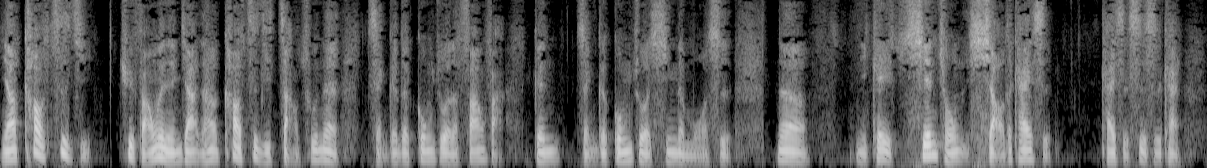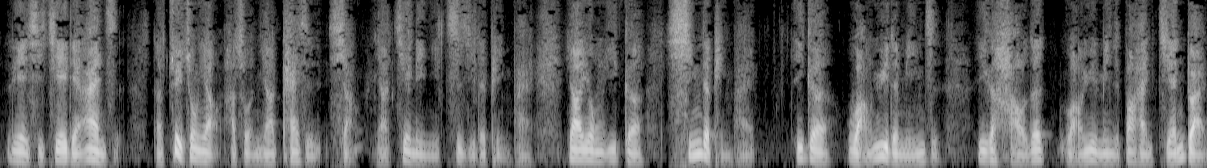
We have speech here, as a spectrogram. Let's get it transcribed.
你要靠自己去访问人家，然后靠自己找出那整个的工作的方法跟整个工作新的模式。那你可以先从小的开始。开始试试看，练习接一点案子。那最重要，他说你要开始想，你要建立你自己的品牌，要用一个新的品牌，一个网域的名字，一个好的网域的名字，包含简短，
